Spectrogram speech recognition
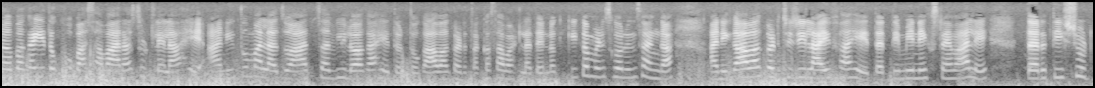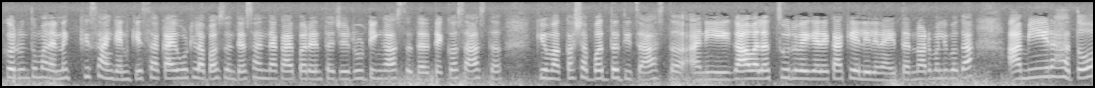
तर बघा इथं खूप असा वारा सुटलेला आहे. आणि तुम्हाला जो आजचा व्हिलॉग आहे तर तो गावाकडचा कसा वाटला ते नक्की कमेंट्स करून सांगा. आणि गावाकडची जी लाईफ आहे तर ती मी नेक्स्ट टाइम आले तर ती शूट करून तुम्हाला नक्की सांगेन की सकाळी उठल्यापासून ते संध्याकाळपर्यंत जे रुटीन असतं तर ते कसं असतं किंवा कशा पद्धतीचं असतं आणि गावाला चूल वगैरे का केलेली नाही. तर नॉर्मली बघा आम्ही राहतो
